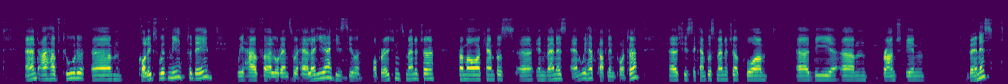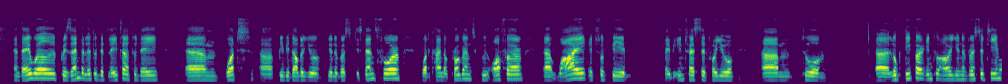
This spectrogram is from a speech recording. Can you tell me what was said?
and I have two um, colleagues with me today. We have uh, Lorenzo Heller here. He's the operations manager from our campus uh, in Venice, and we have Kathleen Potter. Uh, she's the campus manager for uh, the um, branch in Venice, and they will present a little bit later today um, what uh, BBW University stands for, what kind of programs we offer, uh, why it should be maybe interested for you um, to uh, look deeper into our university.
